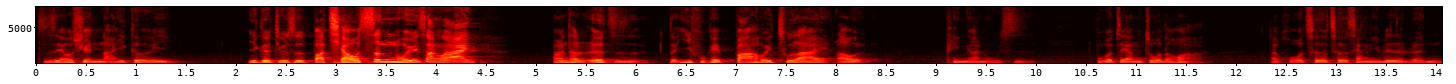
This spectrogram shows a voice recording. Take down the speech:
只是要选哪一个而已。一个就是把桥升回上来，让他的儿子的衣服可以扒回出来，然后平安无事。不过这样做的话，那火车车厢里面的人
